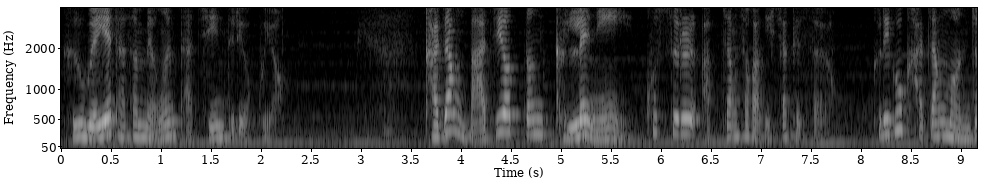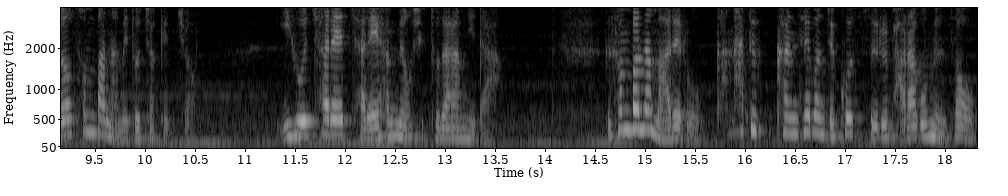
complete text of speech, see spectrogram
그 외의 5명은 다 지인들이었고요. 가장 맞이었던 글렌이 코스를 앞장서 가기 시작했어요. 그리고 가장 먼저 선반암에 도착했죠. 이후 차례차례 한 명씩 도달합니다. 그 선반암 아래로 까마득한 세 번째 코스를 바라보면서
